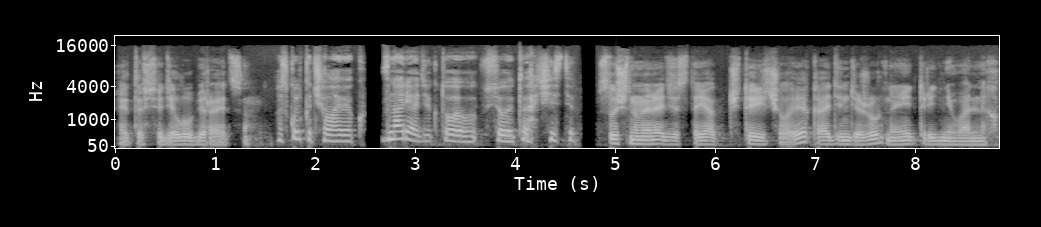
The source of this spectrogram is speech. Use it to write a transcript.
это все дело убирается. А сколько человек в наряде, кто все это чистит? В суточном наряде стоят четыре человека, один дежурный и три дневальных.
